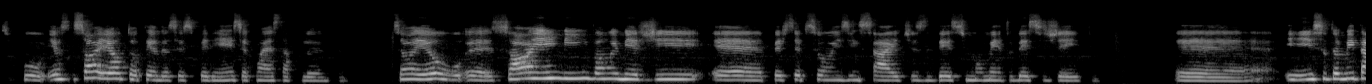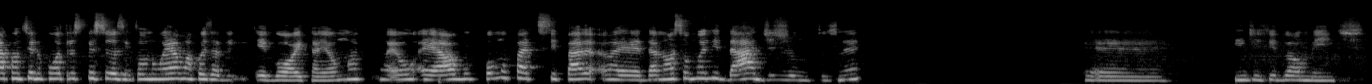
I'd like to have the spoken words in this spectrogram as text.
Tipo, eu, só eu tô tendo essa experiência com essa planta. Só eu, é, só em mim vão emergir é, percepções, insights desse momento, desse jeito. É, e isso também está acontecendo com outras pessoas, então não é uma coisa egóica, é, uma, é, é algo como participar é, da nossa humanidade juntos, né? É, individualmente.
